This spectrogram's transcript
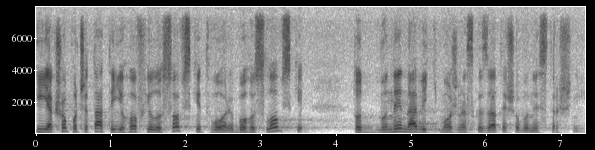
І якщо почитати його філософські твори, богословські, то вони навіть можна сказати, що вони страшні.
